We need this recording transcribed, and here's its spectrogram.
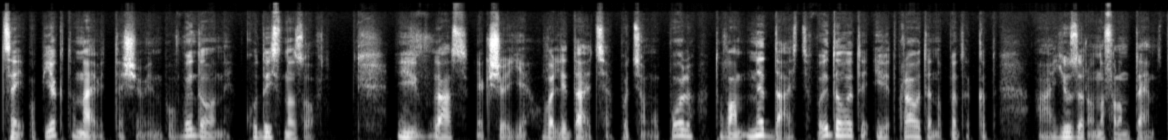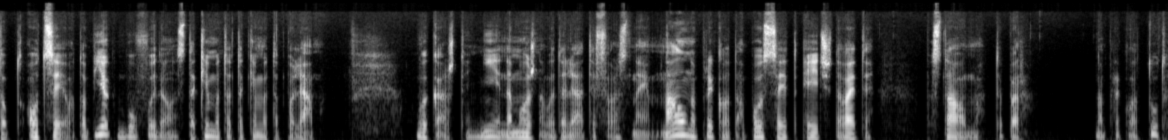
цей об'єкт, навіть те, що він був видалений, кудись назовні. І в вас, якщо є валідація по цьому полю, то вам не дасть видалити і відправити, наприклад, юзеру на фронтенд. Тобто оцей от об'єкт був видалений з такими-то такими-то полями. Ви кажете, ні, не можна видаляти first name null, наприклад, або set age. Давайте поставимо тепер, наприклад, тут.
